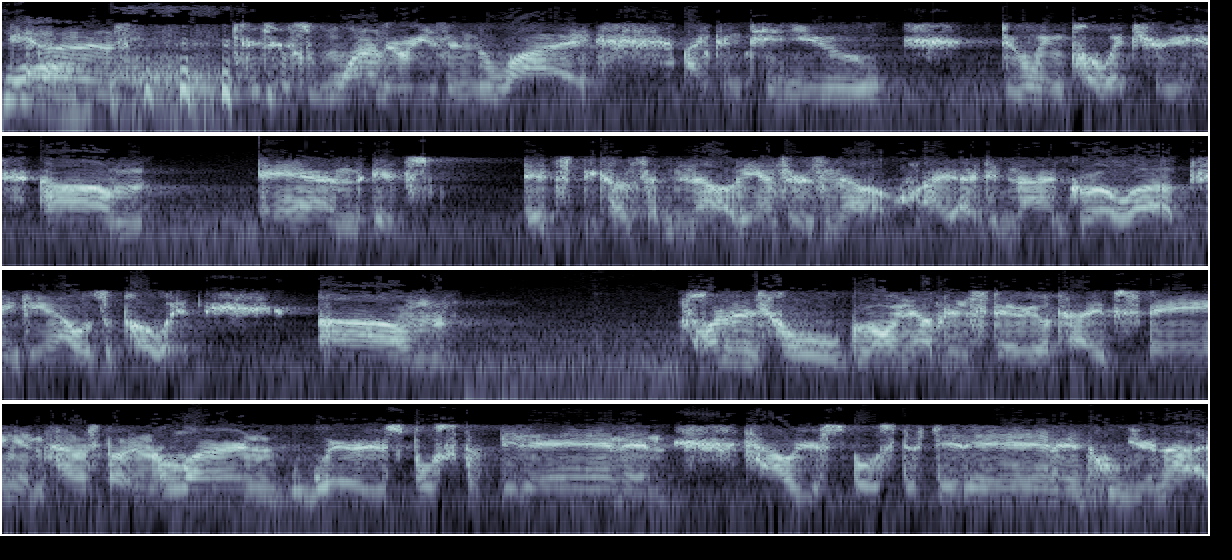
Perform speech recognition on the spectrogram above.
Yeah. This is one of the reasons why I continue doing poetry, um, and it's it's because no. The answer is no. I, I did not grow up thinking I was a poet. Um, part of this whole growing up in stereotypes thing and kind of starting to learn where you're supposed to fit in and how you're supposed to fit in and who you're not,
